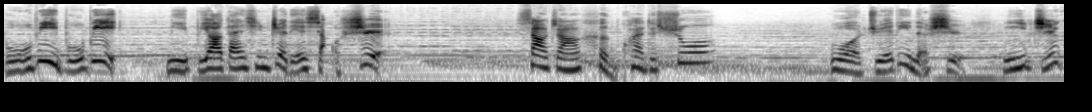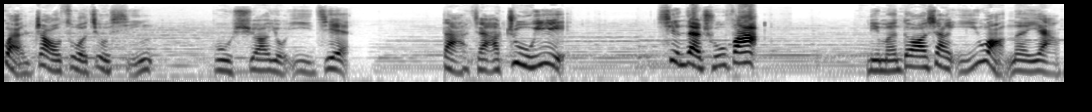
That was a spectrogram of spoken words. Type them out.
不必，不必，你不要担心这点小事。”校长很快的说：“我决定的事，你只管照做就行，不需要有意见。大家注意，现在出发。”你们都要像以往那样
